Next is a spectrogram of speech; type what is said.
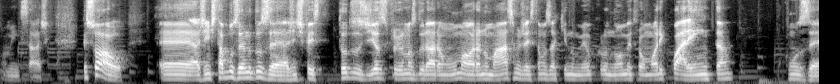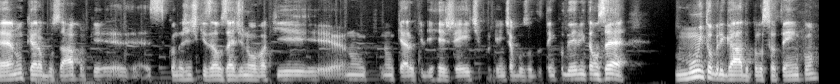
uma mensagem. Pessoal, é, a gente está abusando do Zé. A gente fez todos os dias, os programas duraram uma hora no máximo. Já estamos aqui no meu cronômetro, uma hora e quarenta com o Zé. Eu não quero abusar, porque quando a gente quiser o Zé de novo aqui, eu não, não quero que ele rejeite, porque a gente abusou do tempo dele. Então, Zé, muito obrigado pelo seu tempo.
